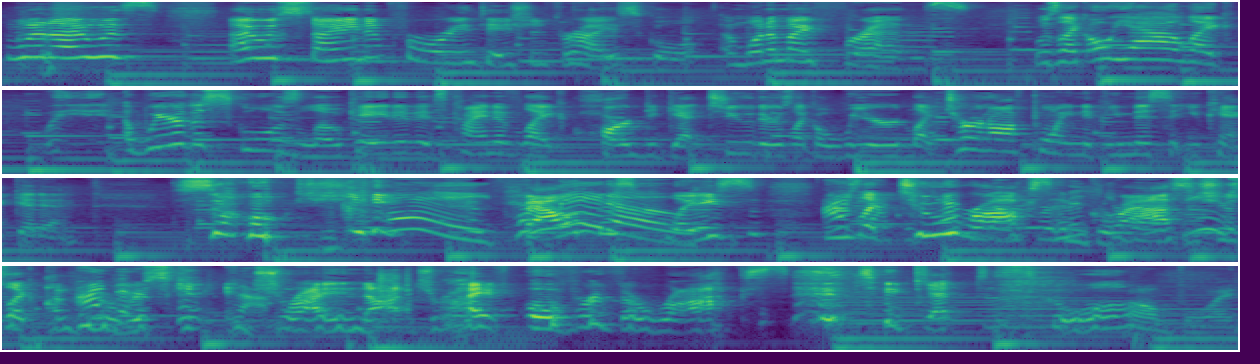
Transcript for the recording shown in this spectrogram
When I was I was signing up for orientation for high school, and one of my friends was like, "Oh yeah, like where the school is located, it's kind of like hard to get to. There's like a weird like turn off point, and if you miss it, you can't get in. So she Hey, found this place. There's I like two rocks and grass, and she was like, "I'm I gonna risk it and try and not drive over the rocks to get to school." Oh boy,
